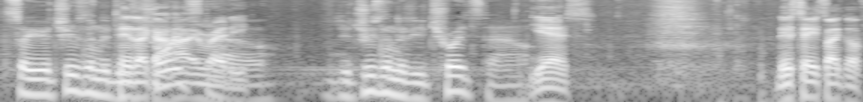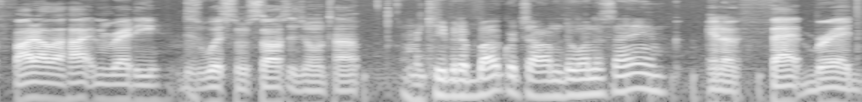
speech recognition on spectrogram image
So you're choosing the Tastes Detroit like a hot and style. ready. You're choosing the Detroit style. Yes. This tastes like a five dollar hot and ready, just with some sausage on top I'm gonna keep it a buck with y'all. I'm doing the same. and a fat bread.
